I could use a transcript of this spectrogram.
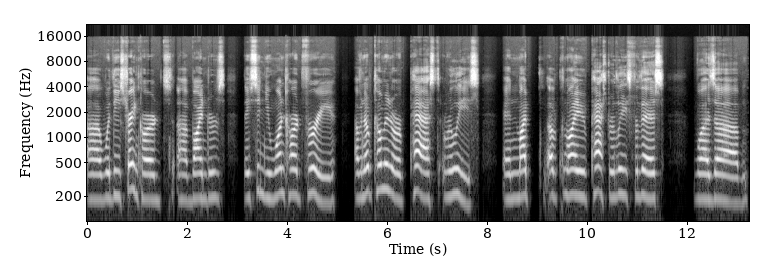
uh, with these trading cards, uh, binders, they send you one card free of an upcoming or past release. And my uh, my past release for this was um,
